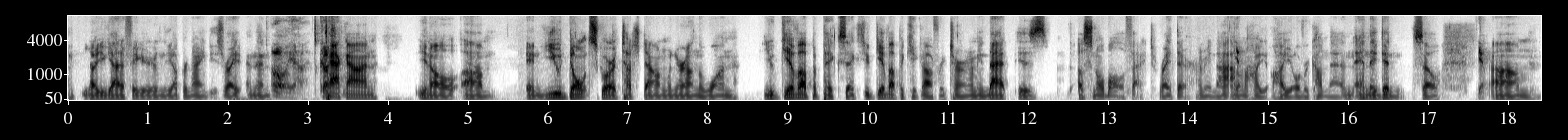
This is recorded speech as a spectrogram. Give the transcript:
Yep. you know, you got to figure in the upper 90s, right? And then Oh yeah, it's crushing. tack on, you know, um, and you don't score a touchdown when you're on the one, you give up a pick six, you give up a kickoff return. I mean, that is a snowball effect right there. I mean, I, I Yep. don't know how you how you overcome that, and and they didn't. So, Yep. um,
